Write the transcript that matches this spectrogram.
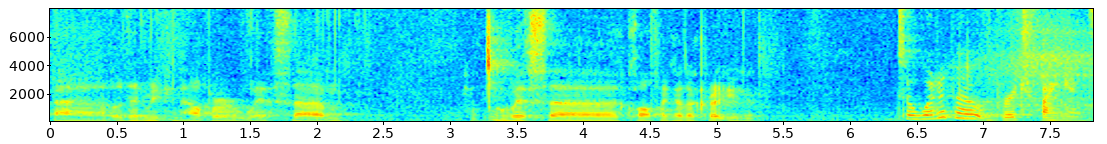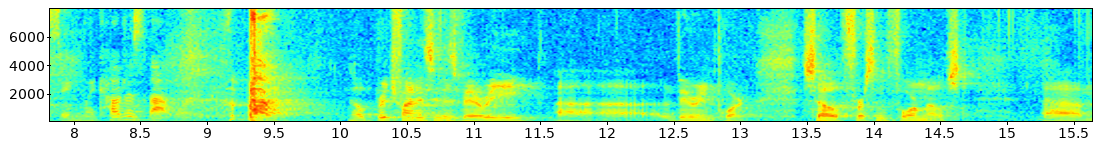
uh, then we can help her with um, with uh, qualifying as a credit union. So, what about bridge financing? Like, how does that work? No, bridge financing is very, uh, very important. So first and foremost, um,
